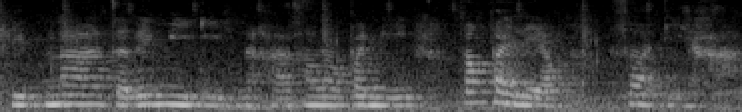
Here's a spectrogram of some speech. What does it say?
คลิปหน้าจะได้มีอีกนะคะสำหรับวันนี้ต้องไปแล้ว สวัสดีค่ะ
